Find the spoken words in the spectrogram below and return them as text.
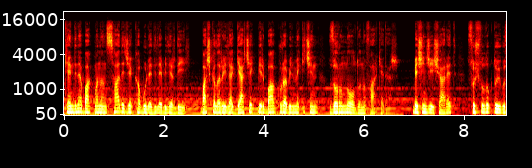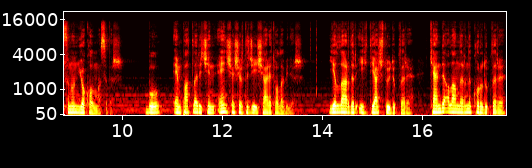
kendine bakmanın sadece kabul edilebilir değil, başkalarıyla gerçek bir bağ kurabilmek için zorunlu olduğunu fark eder. Beşinci işaret, suçluluk duygusunun yok olmasıdır. Bu, empatlar için en şaşırtıcı işaret olabilir. Yıllardır ihtiyaç duydukları, kendi alanlarını korudukları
